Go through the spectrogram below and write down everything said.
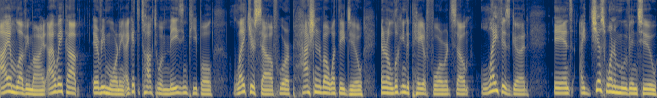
I am loving mine. I wake up every morning. I get to talk to amazing people like yourself who are passionate about what they do and are looking to pay it forward. So life is good. And I just want to move into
